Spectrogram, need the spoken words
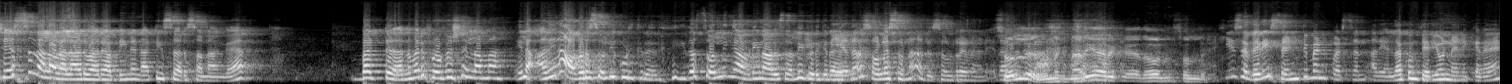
செஸ் நல்லா விளையாடுவாரு அப்படின்னு நட்டி சார் சொன்னாங்க. பட் அந்த மாதிரி ப்ரொஃபஷன் இல்லாம இல்ல அதுதான் அவர் சொல்லி கொடுக்குறாரு. இத சொல்லுங்க அப்படின்னு அவர் சொல்லி கொடுக்குறாரு. ஏதாவது சொல்ல சொன்னா அது சொல்றேன் நான். சொல்லு உனக்கு நிறைய இருக்கு ஏதோ ஒன்று சொல்லு. He's a very sentiment person அது எல்லாருக்கும் தெரியும்னு நினைக்கிறேன்.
